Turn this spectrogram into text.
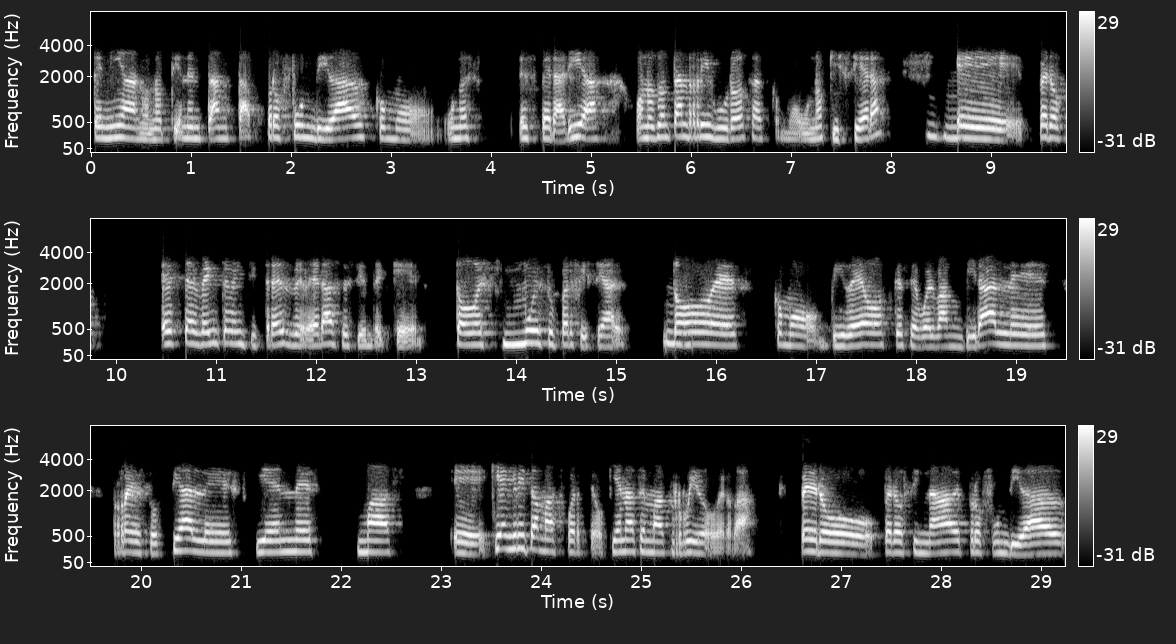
tenían o no tienen tanta profundidad como uno esperaría o no son tan rigurosas como uno quisiera. Eh, pero este 2023 de veras se siente que todo es muy superficial, todo es como videos que se vuelvan virales, redes sociales, quién es más, eh, quién grita más fuerte o quién hace más ruido, ¿verdad? Pero, pero sin nada de profundidad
